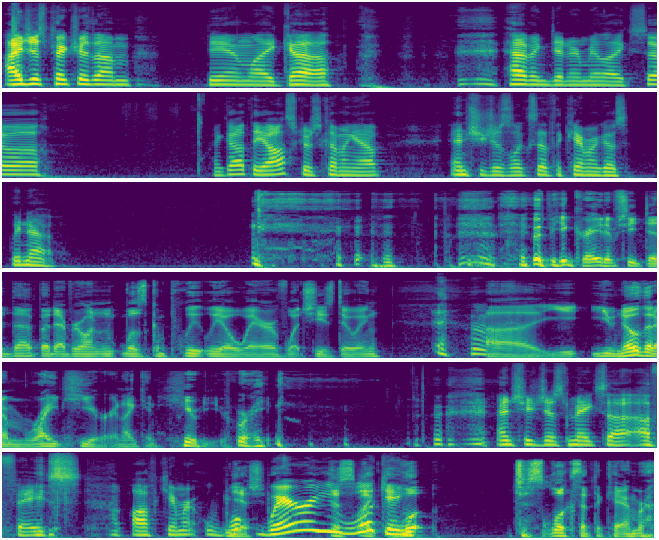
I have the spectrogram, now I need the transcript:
I just picture them being like uh having dinner and be like, so uh I got the Oscars coming up and she just looks at the camera and goes, We know. it would be great if she did that, but everyone was completely aware of what she's doing. Uh, you, you know that I'm right here and I can hear you, right? And she just makes a, a face off camera. Wh- Yeah, she- where are you just, like, looking? just looks at the camera.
